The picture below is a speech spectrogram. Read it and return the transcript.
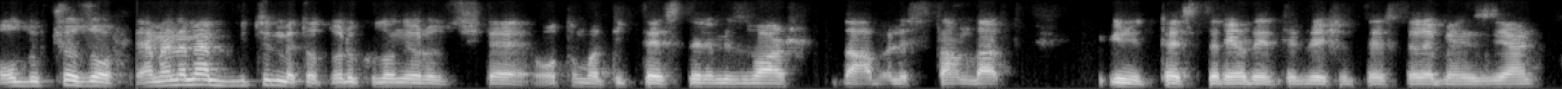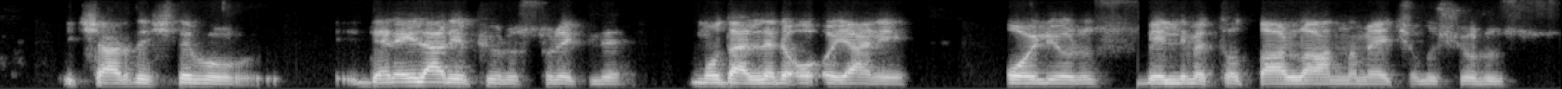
oldukça zor. Hemen hemen bütün metotları kullanıyoruz. İşte otomatik testlerimiz var. Daha böyle standart unit testlere ya da integration testlere benzeyen İçeride işte bu deneyler yapıyoruz sürekli. Modelleri o, yani oyluyoruz. Belli metotlarla anlamaya çalışıyoruz.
